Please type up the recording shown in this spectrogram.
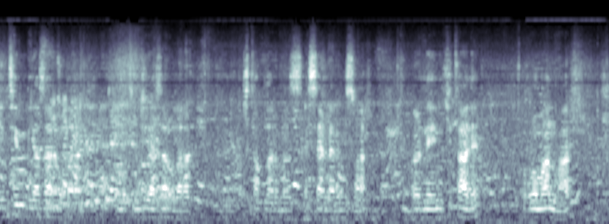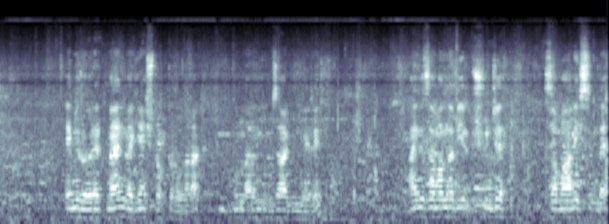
Eğitim yazarı olarak, eğitimci yazar olarak kitaplarımız, eserlerimiz var. Örneğin iki tane roman var. Emir Öğretmen ve Genç Doktor olarak bunların imza günleri. Aynı zamanda bir düşünce zamanı isimde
